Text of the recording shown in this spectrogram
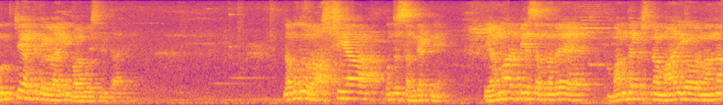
ಮುಖ್ಯ ಅತಿಥಿಗಳಾಗಿ ಭಾಗವಹಿಸಲಿದ್ದಾರೆ. ನಮ್ಮದು ರಾಷ್ಟ್ರೀಯ ಒಂದು ಸಂಘಟನೆ ಎಂ ಆರ್ ಪಿ ಎಸ್ ಅಂತಂದರೆ ಮಂದಕೃಷ್ಣ ಮಾದಿಗ ಅವರನ್ನ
